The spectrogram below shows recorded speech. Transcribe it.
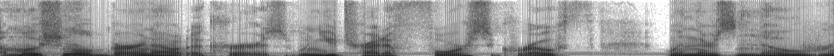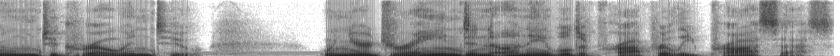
Emotional burnout occurs when you try to force growth when there's no room to grow into, when you're drained and unable to properly process.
